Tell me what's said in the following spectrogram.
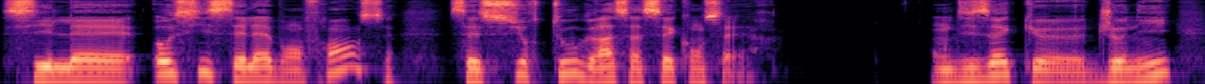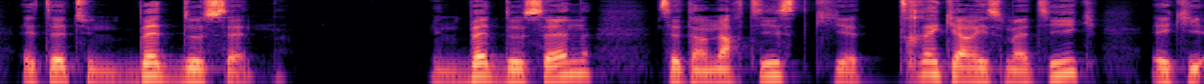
s'il est aussi célèbre en France, c'est surtout grâce à ses concerts. On disait que Johnny était une bête de scène. Une bête de scène, c'est un artiste qui est très charismatique et qui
